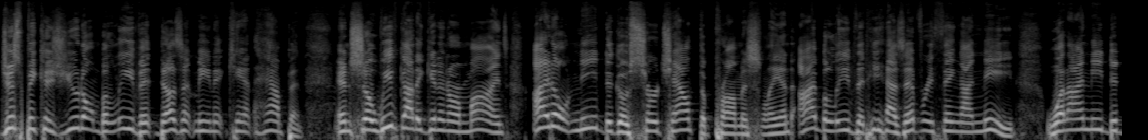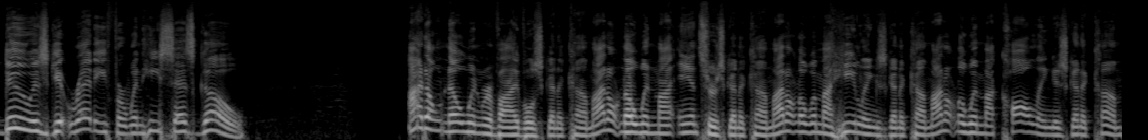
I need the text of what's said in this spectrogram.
Just because you don't believe it doesn't mean it can't happen. And so we've got to get in our minds, I don't need to go search out the promised land. I believe that he has everything I need. What I need to do is get ready for when he says go. I don't know when revival's going to come. I don't know when my answer's going to come. I don't know when my healing's going to come. I don't know when my calling is going to come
